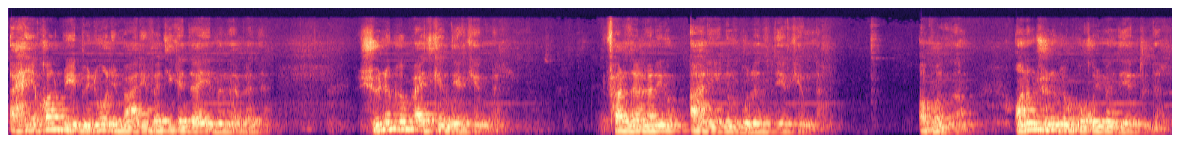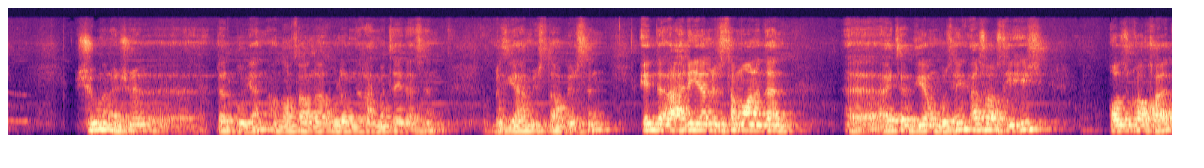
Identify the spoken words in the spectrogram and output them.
ahyi qalbi bi nuri ma'rifatika daiman abada shuni ko'p aytgin derkanlar farzandlaring ahli ilm bo'ladi derkanlar opadan onam shuni ko'p o'qiyman deyaptilar shu mana shular bo'lgan alloh taolo ularni rahmat aylasin bizga ham isloh bersin endi ahliyamiz tomonidan aytadigan bo'lsak asosiy ish oziq ovqat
